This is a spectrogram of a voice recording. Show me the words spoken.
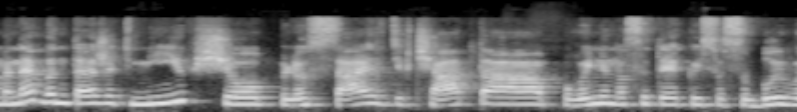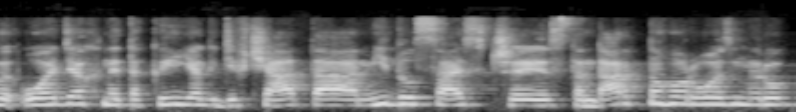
Мене бентежить міф, що плюс сайз дівчата повинні носити якийсь особливий одяг, не такий, як дівчата middle size чи стандартного розміру.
